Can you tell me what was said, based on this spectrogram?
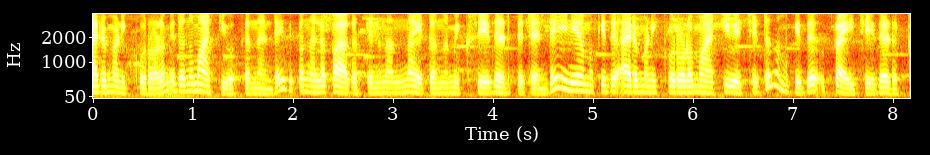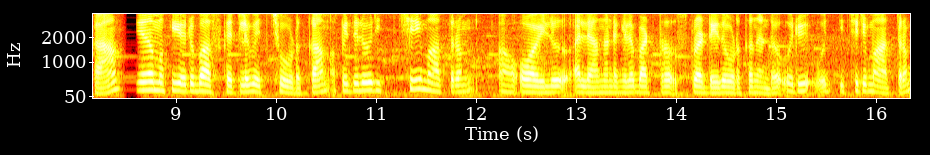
അരമണിക്കൂറോളം ഇതൊന്ന് മാറ്റി വെക്കുന്നുണ്ട്. ഇതിപ്പോൾ നല്ല പാകത്തിന് നന്നായിട്ടൊന്ന് മിക്സ് ചെയ്തെടുത്തിട്ടുണ്ട്. ഇനി നമുക്കിത് അരമണിക്കൂറോളം മാറ്റി വെച്ചിട്ട് നമുക്കിത് ഫ്രൈ ചെയ്തെടുക്കാം. ഇനി നമുക്ക് ഈ ഒരു ബാസ്ക്കറ്റിൽ വെച്ച് കൊടുക്കാം. അപ്പോൾ ഇതിലൊരിച്ചിരി മാത്രം ഓയിൽ അല്ലാന്നുണ്ടെങ്കിൽ ബട്ടർ സ്പ്രെഡ് ചെയ്ത് കൊടുക്കുന്നുണ്ട്. ഒരു ഇച്ചിരി മാത്രം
